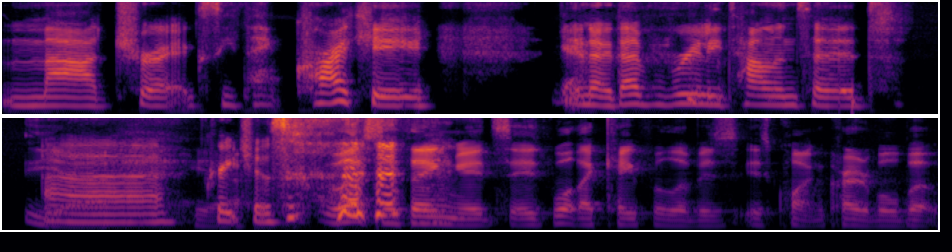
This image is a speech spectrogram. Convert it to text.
mad tricks you think crikey Yeah. you know they're really talented yeah, uh yeah. creatures well, that's the thing. It's, it's what they're capable of is, is quite incredible. But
